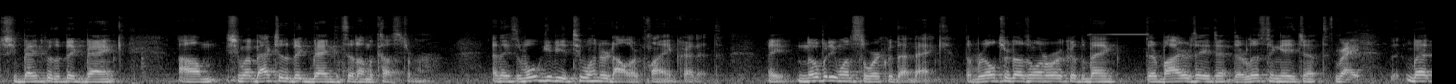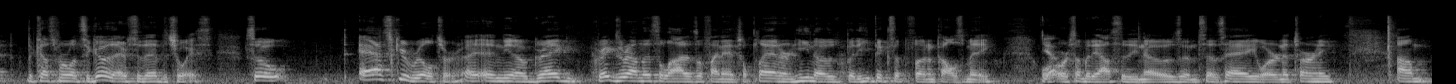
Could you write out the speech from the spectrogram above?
She banked with a big bank. Um, she went back to the big bank and said, I'm a customer. And they said, We'll give you a $200 client credit. Right? Nobody wants to work with that bank. The realtor doesn't want to work with the bank, their buyer's agent, their listing agent. Right. But the customer wants to go there, so they have the choice. So ask your realtor, and you know, Greg. Greg's around this a lot as a financial planner, and he knows. But he picks up the phone and calls me, or, Yep. or somebody else that he knows, and says, "Hey," or an attorney. Um,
